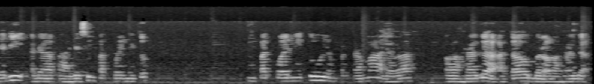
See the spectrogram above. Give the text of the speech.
Jadi ada apa aja sih empat poin itu? Empat poin itu yang pertama adalah olahraga atau berolahraga.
